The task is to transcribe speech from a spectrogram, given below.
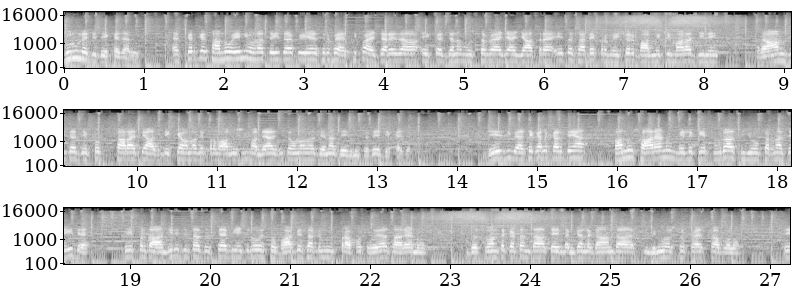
ਗੁਰੂ ਨੇ ਜੇ ਦੇਖਿਆ ਜਾਵੇ। ਇਸ ਕਰਕੇ ਸਾਨੂੰ ਇਹ ਨਹੀਂ ਹੋਣਾ ਚਾਹੀਦਾ ਕਿ ਇਹ ਸਿਰਫ ਐਸੀ ਭਾਈਚਾਰੇ ਦਾ ਇੱਕ ਜਨਮ ਉਤਸਵ ਹੈ ਜਾਂ ਯਾਤਰਾ ਇਹ ਤਾਂ ਸਾਡੇ ਪਰਮੇਸ਼ਰ ਵਾਲਮੀਕੀ ਮਹਾਰਾਜ ਜੀ ਨੇ ਰਾਮ ਜੀ ਦਾ ਦੇਖੋ ਸਾਰਾ ਇਤਿਹਾਸ ਲਿਖਿਆ, ਉਹਨਾਂ ਦੇ ਪਰਿਵਾਰ ਨੂੰ ਸੰਭਾਲਿਆ ਸੀ ਤਾਂ ਉਹਨਾਂ ਦਾ ਦੇਣਾ ਦੇ ਨਹੀਂ ਸਕਦੇ ਦੇਖਿਆ ਜਾਵੇ। ਜੇ ਅਸੀਂ ਵੈਸੇ ਗੱਲ ਕਰਦੇ ਹਾਂ ਸਾਨੂੰ ਸਾਰਿਆਂ ਨੂੰ ਮਿਲ ਕੇ ਪੂਰਾ ਸਹਿਯੋਗ ਕਰਨਾ ਚਾਹੀਦਾ ਹੈ। ਤੇ ਪ੍ਰਧਾਨ ਜੀ ਨੇ ਜਿੱਦਾਂ ਦੱਸਿਆ ਵੀ ਇਹ ਚਲੋ ਇਹ ਸੁਭਾਗਯ ਸਾਡੇ ਨੂੰ ਪ੍ਰਾਪਤ ਹੋਇਆ ਸਾਰਿਆਂ ਨੂੰ ਦਸਵੰਤ ਕੱਢਣ ਦਾ ਤੇ ਲੰਗਰ ਲਗਾਉਣ ਦਾ ਯੂਨੀਵਰਸਲ ਪ੍ਰੈਸ ਕਲੱਬ ਵੱਲੋਂ। ਤੇ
